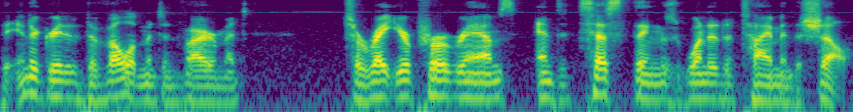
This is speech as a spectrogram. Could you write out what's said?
the integrated development environment, to write your programs and to test things one at a time in the shell.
